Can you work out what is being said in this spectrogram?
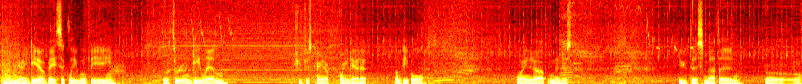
And then the idea basically will be go through and delimb. You just kind of point at it. Some people line it up and then just do this method. Oh.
